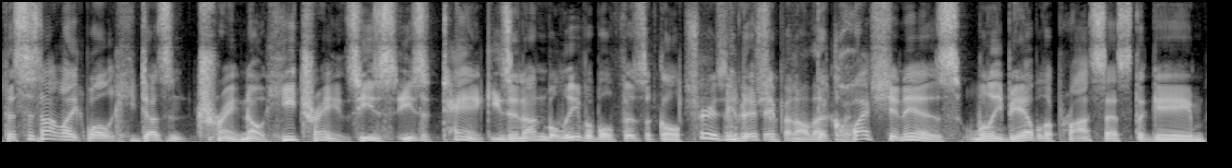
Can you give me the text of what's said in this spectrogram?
This is not like well, he doesn't train. No, he trains. He's he's a tank. He's an unbelievable physical Sure, he's in good condition. shape and all that, the question is, will he be able to process the game,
